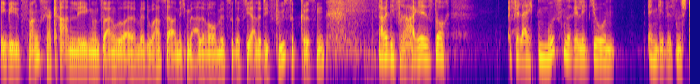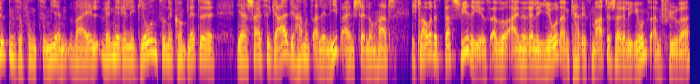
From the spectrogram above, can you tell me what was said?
irgendwie die Zwangsjacke anlegen und sagen so, äh, du hast ja auch nicht mehr alle, warum willst du, dass die alle die Füße küssen? Aber die Frage ist doch, vielleicht muss eine Religion in gewissen Stücken so funktionieren, weil wenn eine Religion so eine komplette, ja scheißegal, wir haben uns alle lieb Einstellung hat, Ich glaube, dass das schwierig ist. Also eine Religion, ein charismatischer Religionsanführer,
